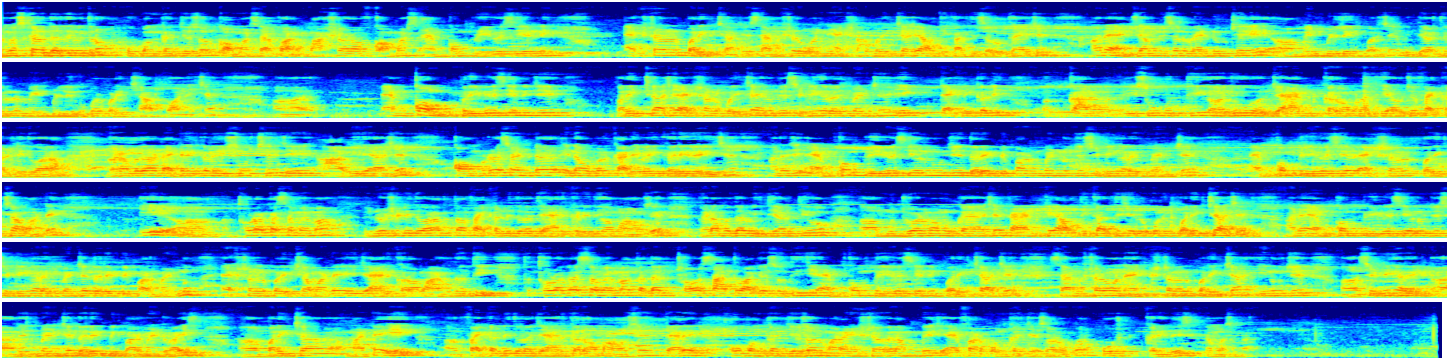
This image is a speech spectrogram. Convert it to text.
નમસ્કાર વિદ્યાર્થી મિત્રો, હું Pankaj Jasol commerce FR master of commerce M Com previous યરની external પરીક્ષા જે સેમેસ્ટર વનની એક્સટર્નલ પરીક્ષા છે. આવતીકાલથી શરૂ થાય છે. અને એક્ઝામિનેશન વેન્યુ છે એ મેઇન બિલ્ડિંગ પર છે. વિદ્યાર્થીઓને મેઇન બિલ્ડિંગ ઉપર પરીક્ષા આપવાની છે. એમ કોમ પ્રીવિયસ યરની જે પરીક્ષા છે એક્સટર્નલ પરીક્ષા, એનું જે સિટિંગ અરેન્જમેન્ટ છે, એ ટેકનિકલી ઇસ્યુથી હજુ જાહેર કરવામાં નથી આવ્યું છે ફેકલ્ટી દ્વારા. ઘણા બધા ટેકનિકલ ઇસ્યુ છે જે આવી રહ્યા છે. કોમ્પ્યુટર સેન્ટર એના ઉપર કાર્યવાહી કરી રહી છે અને જે એમકોમ પ્રીવિયસ યરનું જે દરેક ડિપાર્ટમેન્ટનું જે સિટિંગ અરેન્જમેન્ટ છે M Com previous year external પરીક્ષા માટે એ થોડાક સમયમાં યુનિવર્સિટી દ્વારા તથા ફેકલ્ટી દ્વારા જાહેર કરી દેવામાં આવશે. ઘણા બધા વિદ્યાર્થીઓ મૂંઝવણમાં મુકાયા છે કારણ કે આવતીકાલથી જે લોકોની પરીક્ષા છે અને એમકોમ પ્રીવિયસ યરનું જે સિટિંગ અરેન્જમેન્ટ છે દરેક ડિપાર્ટમેન્ટનું એક્સટર્નલ પરીક્ષા માટે એ જાહેર કરવામાં આવ્યું નથી. તો થોડાક સમયમાં કદાચ છ, સાત વાગ્યા સુધી જે એમકોમ પ્રીવિયસ યરની પરીક્ષા છે સેમેસ્ટર વન એક્સટર્નલ પરીક્ષા, એનું જે સિટિંગ અરેન્જમેન્ટ છે દરેક ડિપાર્ટમેન્ટ વાઇઝ પરીક્ષા માટે એ ફેકલ્ટી દ્વારા જાહેર કરવામાં આવશે. ત્યારે હું પંકજ જયસ્વાલ મારા Instagram page FR Pankaj Jaiswal ઉપર પોસ્ટ કરી દઈશ. નમસ્કાર. doesn't matter.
